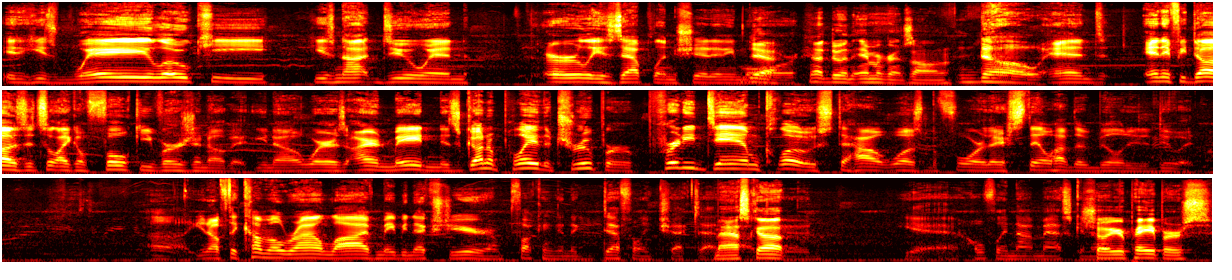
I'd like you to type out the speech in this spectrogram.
it, he's way low key. He's not doing early Zeppelin shit anymore. Yeah. Not doing the immigrant song. No, and and if he does, it's like a folky version of it, you know. Whereas Iron Maiden is gonna play the Trooper pretty damn close to how it was before. They still have the ability to do it. Uh, you know, if they come around live maybe next year, I'm fucking gonna definitely check that. Mask out, up. dude. Yeah, hopefully not masking Show up. your papers.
